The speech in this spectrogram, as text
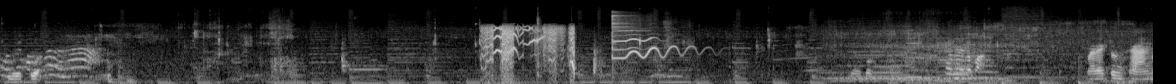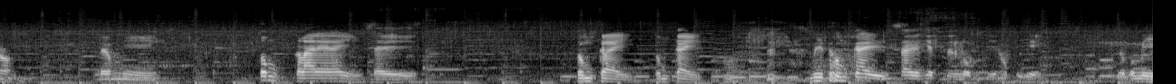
ไม่ได้ตรวจเดี๋ยวบอกมาได้ครึ่งทางเนาะเริ่มมี ต้มไก่ใส่ ต้มไก่ต้มไก่ มีต้มไก่ใส่เห็ดนางรมที่เขาปลูกเอง แล้วก็มี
